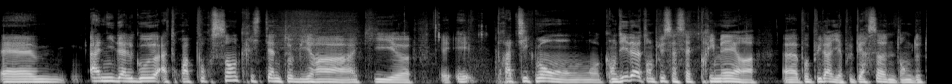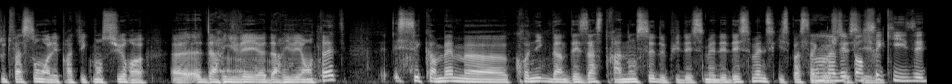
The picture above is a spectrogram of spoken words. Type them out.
Anne Hidalgo à 3%, Christiane Taubira qui euh, est, pratiquement candidate en plus à cette primaire euh, populaire, il n'y a plus personne, donc de toute façon elle est pratiquement sûre euh, d'arriver d'arriver en tête. C'est quand même chronique d'un désastre annoncé depuis des semaines et des semaines ce qui se passe à On gauche. On avait pensé qu'ils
